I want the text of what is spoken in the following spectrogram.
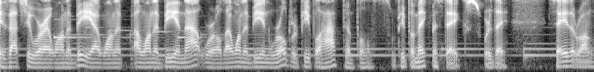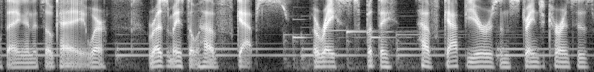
is actually where I want to be. I want to I want to be in that world. I want to be in a world where people have pimples, where people make mistakes, where they say the wrong thing and it's okay, where resumes don't have gaps erased, but they have gap years and strange occurrences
